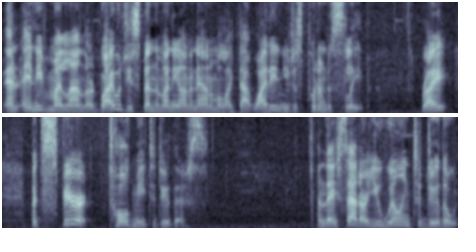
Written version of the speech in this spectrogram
and, and even my landlord, why would you spend the money on an animal like that? Why didn't you just put him to sleep? Right? But Spirit told me to do this. And they said, are you willing to do the,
